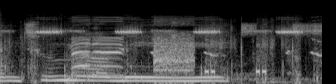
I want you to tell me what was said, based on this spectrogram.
Come to mommy. Mm.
